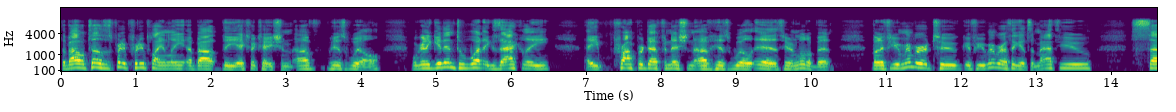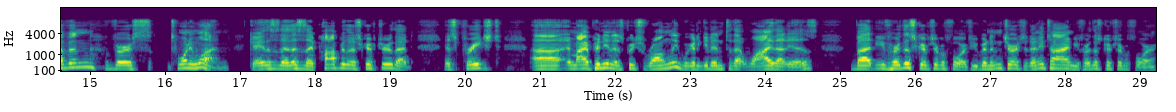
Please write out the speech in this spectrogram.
the Bible tells us pretty pretty plainly about the expectation of His will. We're going to get into what exactly a proper definition of His will is here in a little bit. But if you remember to, if you remember, I think it's Matthew seven verse twenty one. Okay, this is a, this is a popular scripture that is preached. Uh, in my opinion, is preached wrongly. We're going to get into that why that is. But you've heard the scripture before. If you've been in church at any time, you've heard the scripture before.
